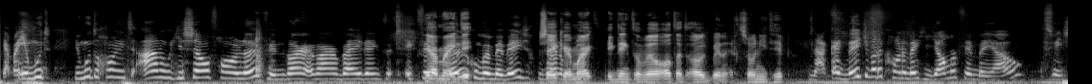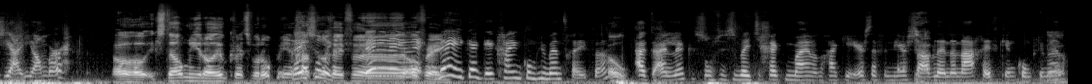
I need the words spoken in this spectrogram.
Ja, maar je moet, je moet er gewoon iets aan wat je zelf gewoon leuk vindt, waar, waarbij je denkt, ik vind Ja, het leuk denk- om ermee bezig te zijn. Zeker, maar ik, ik denk dan wel altijd, oh ik ben echt zo niet hip. Nou kijk, weet je wat ik gewoon een beetje jammer vind bij jou? Tenminste, ja, jammer. Oh, ho, ik stel me hier al heel kwetsbaar op en je gaat er nog even nee, nee, nee, eh, nee, overheen. nee, kijk, ik ga je een compliment geven. Oh. Uiteindelijk. Soms is het een beetje gek bij mij, want dan ga ik je eerst even neerstabelen en daarna geef ik je een compliment. Ja.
